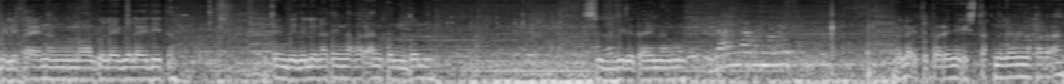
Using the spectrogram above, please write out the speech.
Bili tayo ng mga gulay-gulay dito. Ito yung binili natin nakaraan, kondol. So, bili tayo ng... Wala, ito pa rin yung stock nila na nakaraan.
